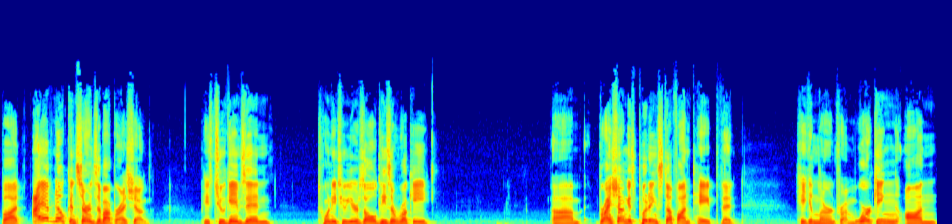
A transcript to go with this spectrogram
But I have no concerns about Bryce Young. He's two games in, 22 years old. He's a rookie. Um, Bryce Young is putting stuff on tape that he can learn from, working on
